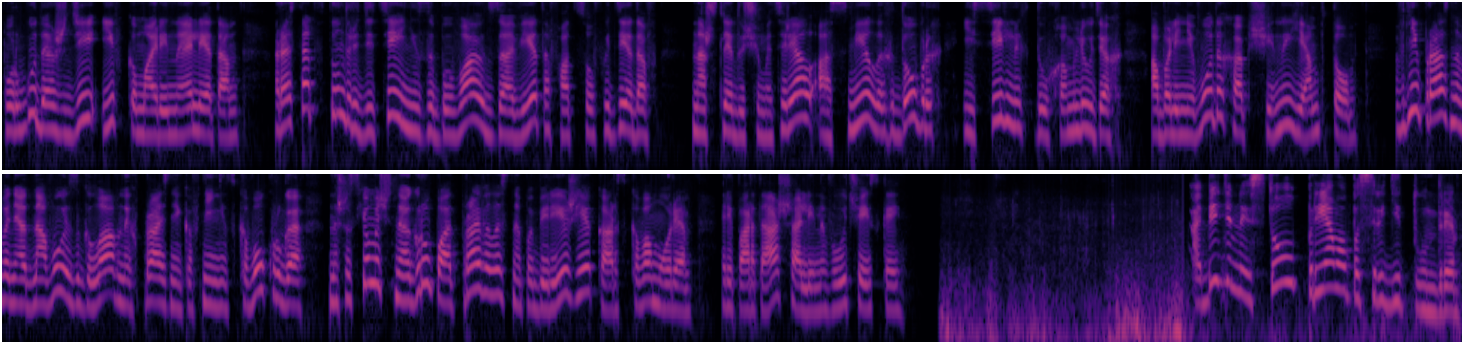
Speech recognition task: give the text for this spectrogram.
пургу дожди и в комариное лето. Растят в тундре детей и не забывают заветов отцов и дедов. Наш следующий материал о смелых, добрых и сильных духом людях, об оленеводах общины Ямпто. В дни празднования одного из главных праздников Ненецкого округа наша съемочная группа отправилась на побережье Карского моря. Репортаж Алины Вылучейской. Обеденный стол прямо посреди тундры.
